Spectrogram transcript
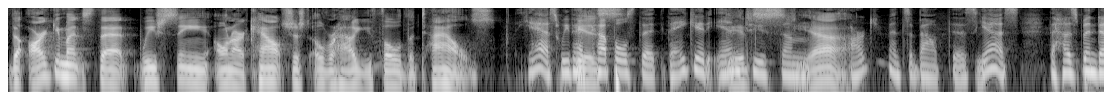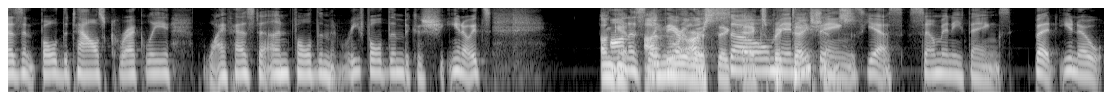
the arguments that we've seen on our couch just over how you fold the towels. Yes, we've had is- couples that they get into some yeah. arguments about this. Yes, the husband doesn't fold the towels correctly. The wife has to unfold them and refold them because she, you know, it's Again, honestly there are so many things. Yes, so many things. But you know,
